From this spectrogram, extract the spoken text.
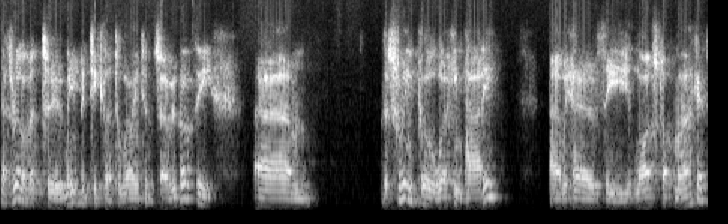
that's relevant to, me, in particular, to Wellington. So we've got the um, the swimming pool working party. Uh, we have the livestock market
